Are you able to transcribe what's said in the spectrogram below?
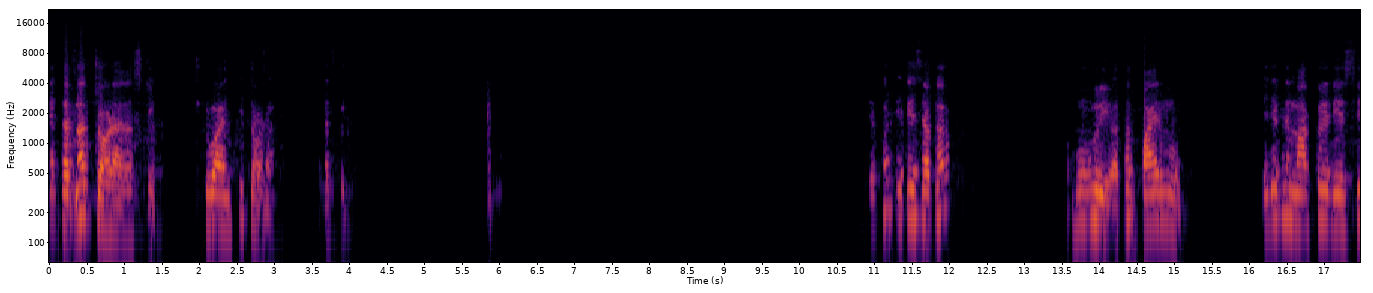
হচ্ছে আপনার চড়া এলাস্টিক সোয়া ইঞ্চি চড়া এলাস্টিক দেখুন এটা হচ্ছে আপনার মুহুরি, অর্থাৎ পায়ের মুখ। এই যে এখানে মার্ক করে দিয়েছি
